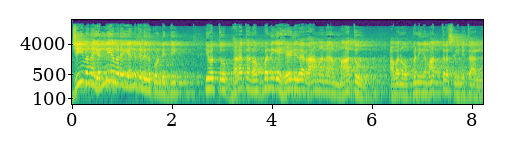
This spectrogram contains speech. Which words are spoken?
ಜೀವನ ಎಲ್ಲಿಯವರೆಗೆ ಎಂದು ತಿಳಿದುಕೊಂಡಿದ್ದಿ? ಇವತ್ತು ಭರತನೊಬ್ಬನಿಗೆ ಹೇಳಿದ ರಾಮನ ಮಾತು ಅವನ ಒಬ್ಬನಿಗೆ ಮಾತ್ರ ಸೀಮಿತ ಅಲ್ಲ,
